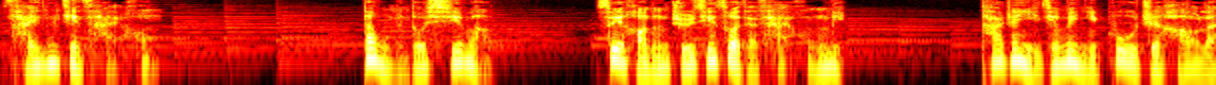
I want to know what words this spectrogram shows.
才能见彩虹，但我们都希望最好能直接坐在彩虹里，他人已经为你布置好了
